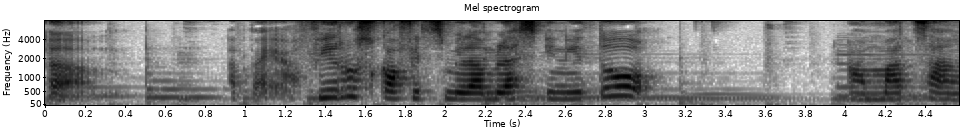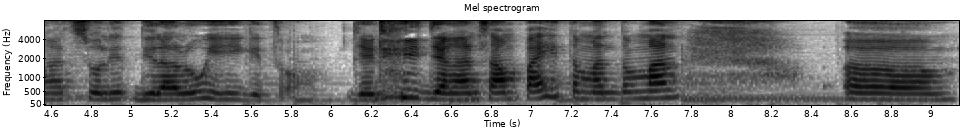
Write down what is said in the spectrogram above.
uh, apa ya virus COVID-19 ini tuh amat sangat sulit dilalui gitu. Jadi jangan sampai teman-teman um,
